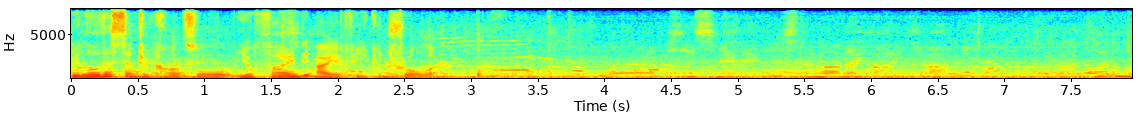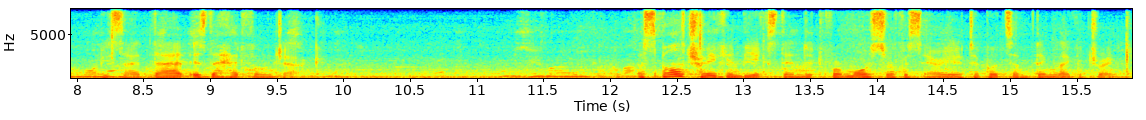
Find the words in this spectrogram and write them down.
Below the center console, you'll find the IFE controller. Beside that is the headphone jack. A small tray can be extended for more surface area to put something like a drink.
